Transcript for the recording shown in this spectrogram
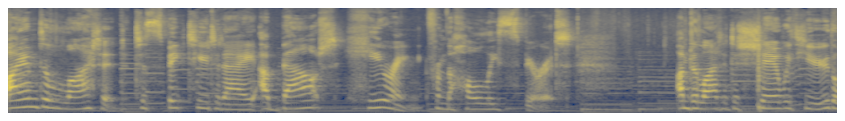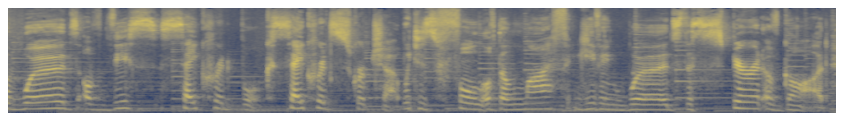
I am delighted to speak to you today about hearing from the Holy Spirit. I'm delighted to share with you the words of this sacred book, sacred scripture, which is full of the life giving words, the Spirit of God.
